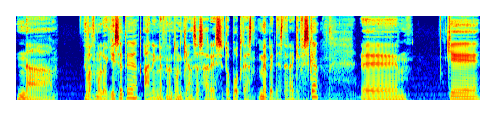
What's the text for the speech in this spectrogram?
να βαθμολογήσετε, αν είναι δυνατόν και αν σας αρέσει το podcast, με πέντε αστεράκια φυσικά. Ε, και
